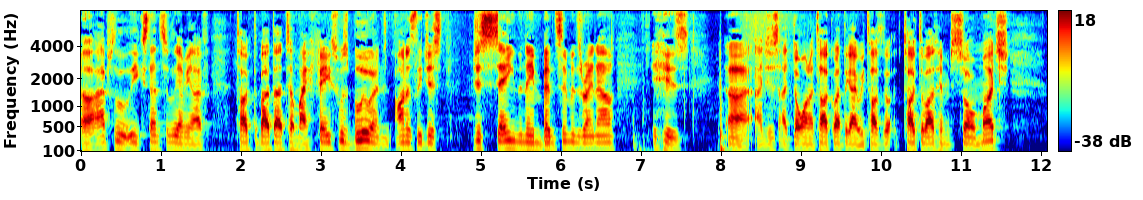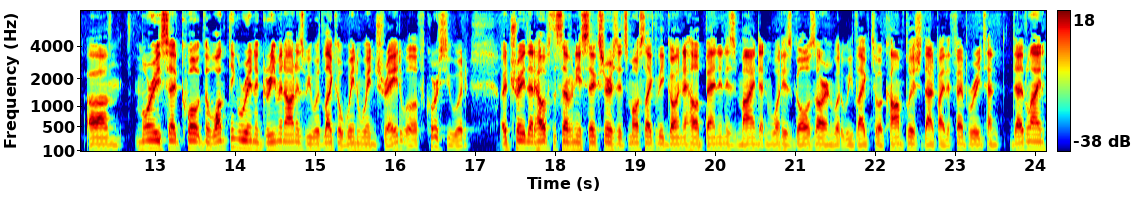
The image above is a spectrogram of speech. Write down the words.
Uh, absolutely extensively. I mean, I've talked about that till my face was blue, and honestly, just just saying the name Ben Simmons right now is uh, I just I don't want to talk about the guy. We talked talked about him so much. Um, Morey said, quote, the one thing we're in agreement on is we would like a win-win trade. Well, of course you would. A trade that helps the 76ers. It's most likely going to help Ben in his mind and what his goals are and what we'd like to accomplish that by the February 10th deadline.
